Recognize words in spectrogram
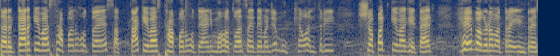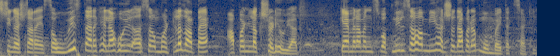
सरकार केव्हा स्थापन होत आहे सत्ता केव्हा स्थापन होते आणि महत्वाचं आहे ते म्हणजे मुख्यमंत्री शपथ केव्हा घेत आहेत हे बघणं मात्र इंटरेस्टिंग असणार आहे. सव्वीस तारखेला होईल असं म्हटलं जात आहे आपण लक्ष ठेवूयात. कॅमेरामॅन स्वप्नीलसह मी हर्षदा परब मुंबई तकसाठी.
